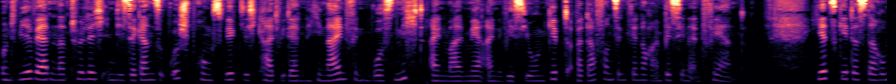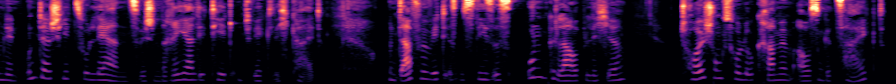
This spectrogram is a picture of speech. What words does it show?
Und wir werden natürlich in diese ganze Ursprungswirklichkeit wieder hineinfinden, wo es nicht einmal mehr eine Vision gibt, aber davon sind wir noch ein bisschen entfernt. Jetzt geht es darum, den Unterschied zu lernen zwischen Realität und Wirklichkeit. Und dafür wird uns dieses unglaubliche Täuschungshologramm im Außen gezeigt,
